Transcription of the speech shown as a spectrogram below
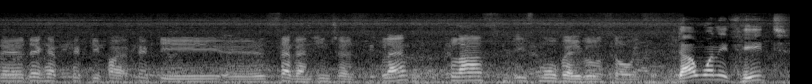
they, they have 55, 57 inches length, plus it's movable, so it's That one is heat.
